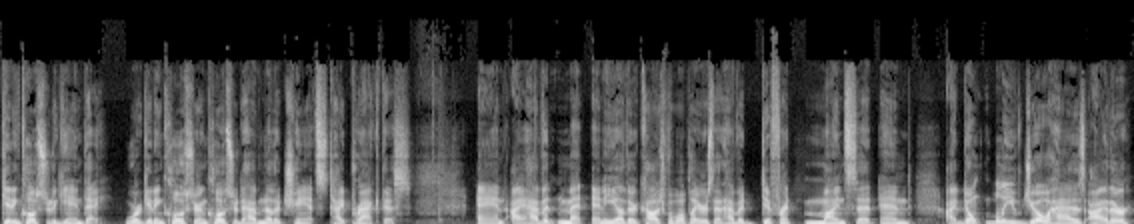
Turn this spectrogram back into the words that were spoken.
getting closer to game day. We're getting closer and closer to have another chance type practice. And I haven't met any other college football players that have a different mindset. And I don't believe Joe has either.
